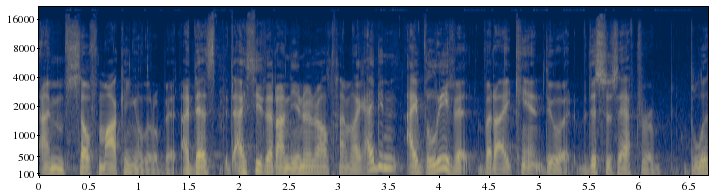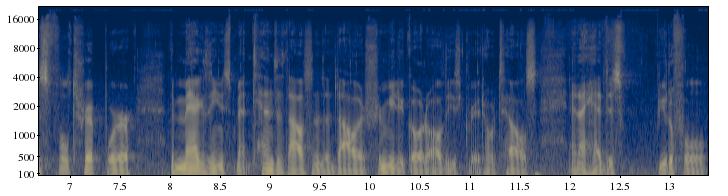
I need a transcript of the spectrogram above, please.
I'm self mocking a little bit. I that's, I see that on the internet all the time. Like I didn't I believe it, but I can't do it. But this was after a blissful trip where the magazine spent tens of thousands of dollars for me to go to all these great hotels, and I had this beautiful,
